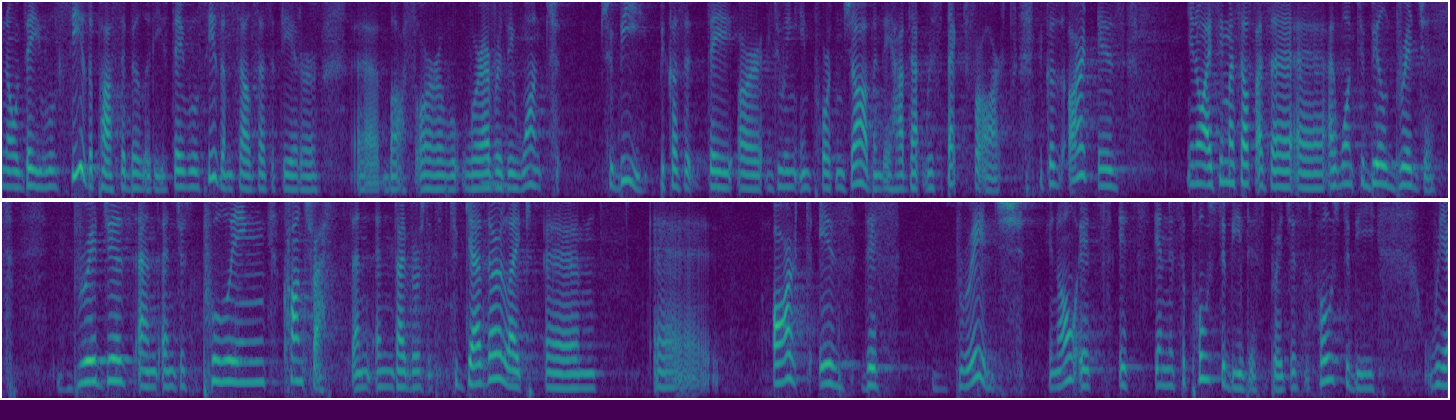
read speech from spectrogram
you know, they will see the possibilities. They will see themselves as a theater uh, boss or wherever they want to be because it, they are doing important job and they have that respect for art. Because art is, you know, I see myself as a, a I want to build bridges. Bridges and, and just pulling contrasts and, and diversity together, like um, uh, art is this bridge, you know, it's, it's, and it's supposed to be this bridge, it's supposed to be we,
